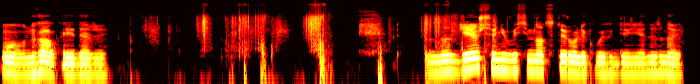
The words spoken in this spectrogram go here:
О, він гавкає даже. Надеюсь, сьогодні 18 ролик вийде, я не знаю.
